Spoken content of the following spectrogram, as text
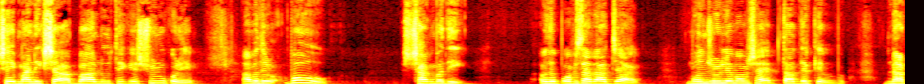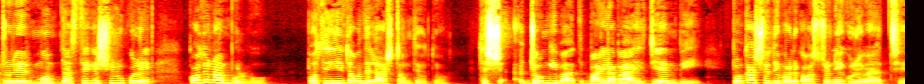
সেই মানিক শাহ বালু থেকে শুরু করে আমাদের বহু সাংবাদিক, আমাদের প্রফেসর রাজ্জাক, মঞ্জুরুল ইমাম সাহেব, তাদেরকে নাটোরের মমতাজ থেকে শুরু করে কত নাম বলব? প্রতিনিয়ত আমাদের লাশ টানতে হতো। তো জঙ্গিবাদ, বাংলা ভাই জেএমবি প্রকাশ্য দিবলকে অস্ত্র নিয়ে ঘুরে বেড়াচ্ছে।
